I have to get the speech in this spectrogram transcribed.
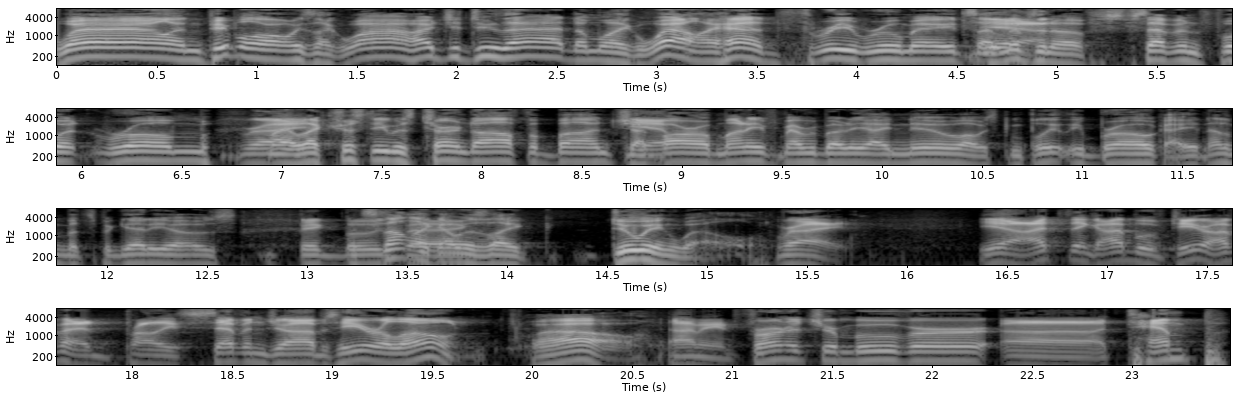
Well, and people are always like, wow, how'd you do that? And I'm like, well, I had three roommates. I Yeah. lived in a seven foot room. My Right. electricity was turned off a bunch. I Yep. borrowed money from everybody I knew. I was completely broke. I ate nothing but SpaghettiOs. Big booze. It's not like I bag. was like doing well. Right. Yeah, I think I moved here. I've had probably seven jobs here alone. Wow. I mean, furniture mover, uh, temp.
